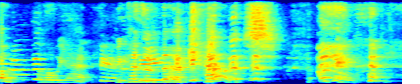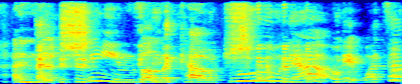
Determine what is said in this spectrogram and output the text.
Oh, this oh yeah, fantasy? because of the couch okay. and the chains on the couch. Ooh yeah. Okay. What's a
